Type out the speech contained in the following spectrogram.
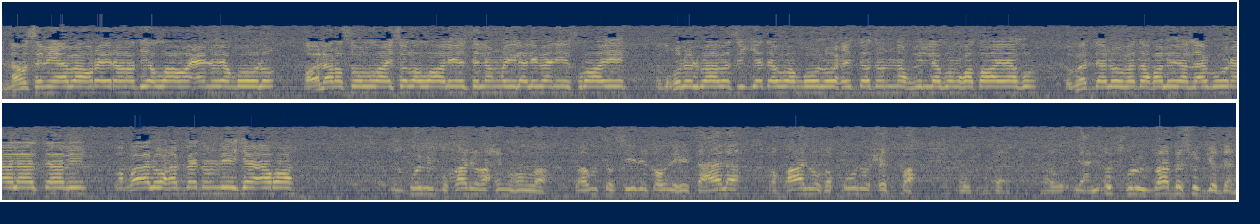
إنه سمع أبا هريرة رضي الله عنه يقول قال رسول الله صلى الله عليه وسلم قيل لبني إسرائيل ادخلوا الباب سجدا وقولوا حده نغفر لكم خطاياكم. فبدلوا فدخلوا يصعبون على استابهم وقالوا حبة في شعره. يقول البخاري رحمه الله باب تفسير قوله تعالى وقالوا فقولوا حطة. يعني ادخلوا الباب سجدا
